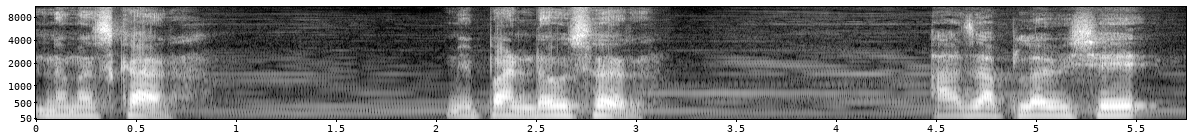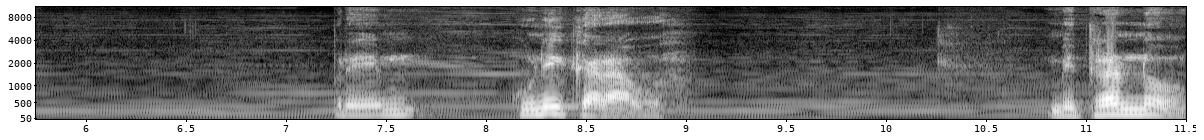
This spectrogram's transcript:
नमस्कार. मी पांडव सर. आज आपला विषय प्रेम कुणी करावं? मित्रांनो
